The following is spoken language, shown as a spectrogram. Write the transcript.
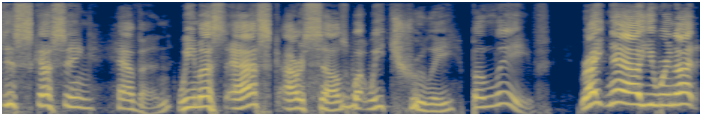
discussing heaven, we must ask ourselves what we truly believe. Right now, you were not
